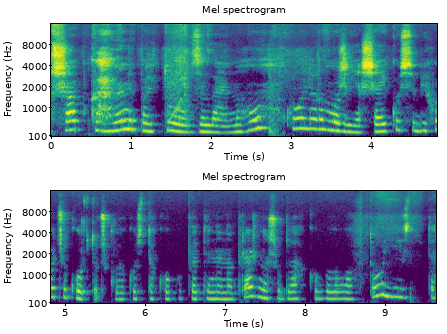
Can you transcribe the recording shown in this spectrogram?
Шапка, в мене пальто зеленого кольору. Може, я якусь собі хочу курточку якусь таку купити не напряжно, щоб легко було в авто їздити.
